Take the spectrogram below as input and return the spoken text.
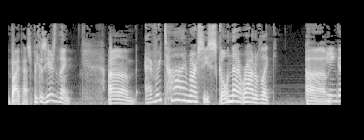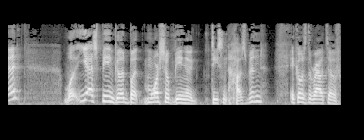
bypass? her? Because here's the thing: um, every time Narcissus going that route of like, um, Being good. well, yes, being good, but more so being a decent husband. It goes the route of,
